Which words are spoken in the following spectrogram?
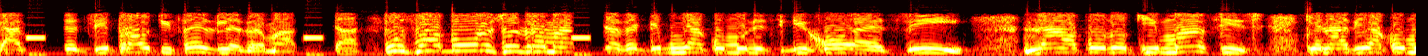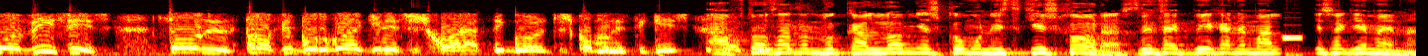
γαμιά Τσίπρα, ό,τι θες λες ρε μαλάκα. Πού θα μπορούσες ρε μαλάκα σε μια κομμουνιστική χώρα εσύ να αποδοκιμάσει και να διακομωδήσεις τον πρωθυπουργό εκείνης της χώρας, της κομμουνιστικής. Αυτό θα ήταν το καλό μιας κομμουνιστικής χώρας. Δεν θα υπήρχαν μαλάκια σαν και εμένα.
